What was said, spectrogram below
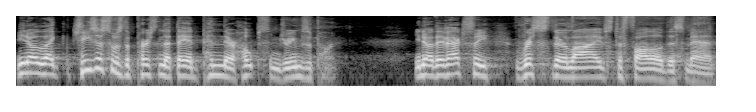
You know, like Jesus was the person that they had pinned their hopes and dreams upon. You know, they've actually risked their lives to follow this man.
